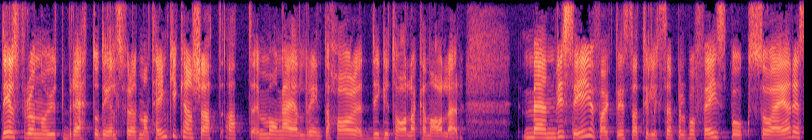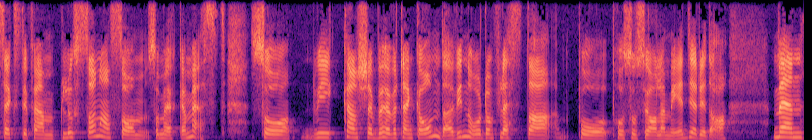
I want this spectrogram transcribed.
Dels för att nå ut brett och dels för att man tänker kanske att, att många äldre inte har digitala kanaler. Men vi ser ju faktiskt att till exempel på Facebook så är det 65-plussarna som, som ökar mest. Så vi kanske behöver tänka om där. Vi når de flesta på, på sociala medier idag. Men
